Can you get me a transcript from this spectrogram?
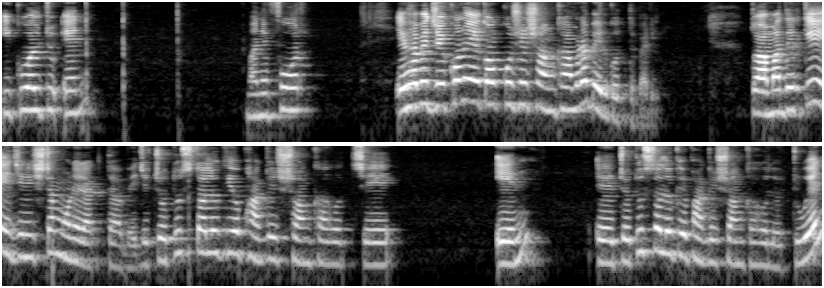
equal to N মানে ফোর এভাবে যে কোনো একক কোষের সংখ্যা আমরা বের করতে পারি। তো আমাদেরকে এই জিনিসটা মনে রাখতে হবে যে চতুস্তলকীয় ফাঁকের সংখ্যা হচ্ছে এন চতুস্তলকীয় ফাঁকের সংখ্যা হলো টু এন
